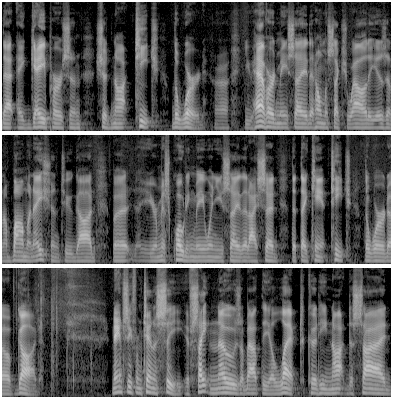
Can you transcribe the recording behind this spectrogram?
that a gay person should not teach the word. Uh, you have heard me say that homosexuality is an abomination to God, but you're misquoting me when you say that I said that they can't teach the Word of God. Nancy from Tennessee, if Satan knows about the elect, could he not decide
